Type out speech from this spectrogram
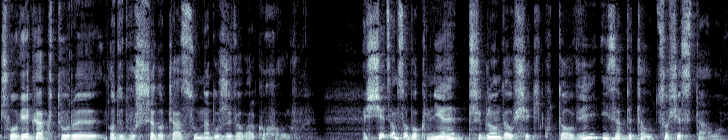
człowieka, który od dłuższego czasu nadużywał alkoholu. Siedząc obok mnie, przyglądał się Kikutowi i zapytał, co się stało.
